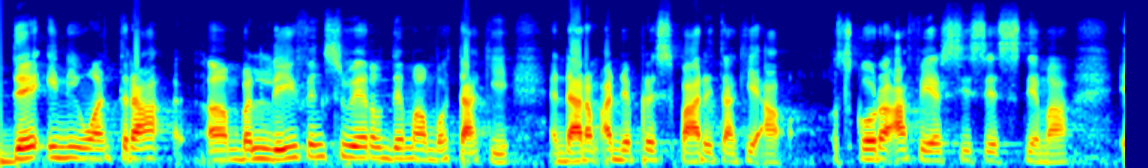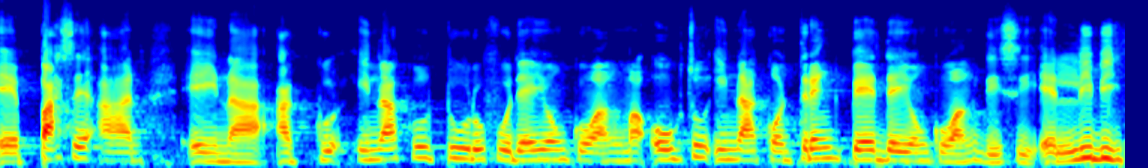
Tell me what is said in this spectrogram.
de ini wantra um, belevingswereld de mambotaki en daarom ad de presparitaki a skoro aversi sistema e passe aan ina ina cultuur voor de jonkuang maar ook toe ina kontring pe de jonkuang disi e libi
